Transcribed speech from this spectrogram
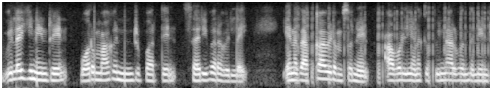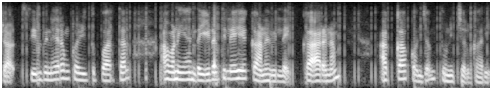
விலகி நின்றேன். ஓரமாக நின்று பார்த்தேன். சரி வரவில்லை. எனது அக்காவிடம் சொன்னேன். அவள் எனக்கு பின்னால் வந்து நின்றாள். சிறிது நேரம் கழித்து பார்த்தால் அவனை அந்த இடத்திலேயே காணவில்லை. காரணம் அக்கா கொஞ்சம் துணிச்சல்காரி.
